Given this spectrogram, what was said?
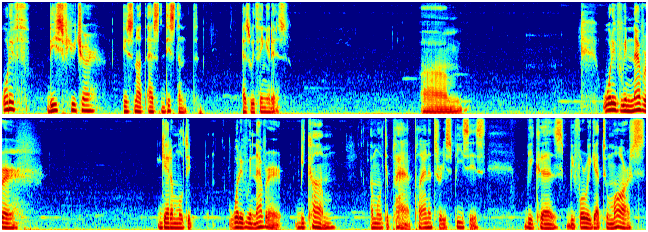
What if this future is not as distant as we think it is? Um, what if we never get a multi what if we never become a multiplanetary species because before we get to Mars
